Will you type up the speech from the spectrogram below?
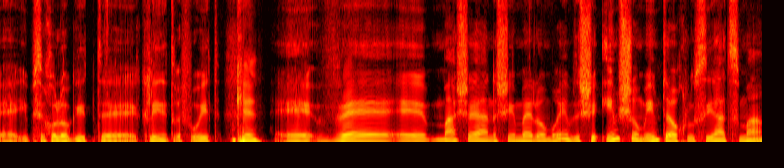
אה, היא פסיכולוגית אה, קלינית רפואית, כן. אה, ומה שהאנשים האלה אומרים זה שאם שומעים את האוכלוסייה עצמה,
